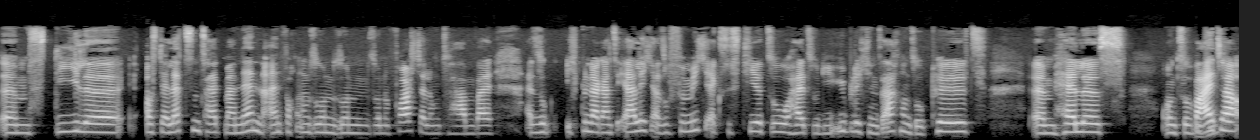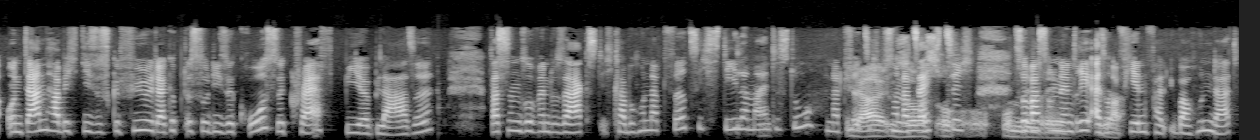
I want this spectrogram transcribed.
ähm, Stile aus der letzten Zeit mal nennen, einfach um so, so, so eine Vorstellung zu haben. Weil, also ich bin da ganz ehrlich, also für mich existiert so halt so die üblichen Sachen, so Pilz, ähm, Helles und so mhm. weiter. Und dann habe ich dieses Gefühl, da gibt es so diese große Craft-Bier-Blase. Was sind so, wenn du sagst, ich glaube 140 Stile meintest du? 140 ja, bis 160? Sowas, um, sowas den um den Dreh. Also ja. auf jeden Fall über 100.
